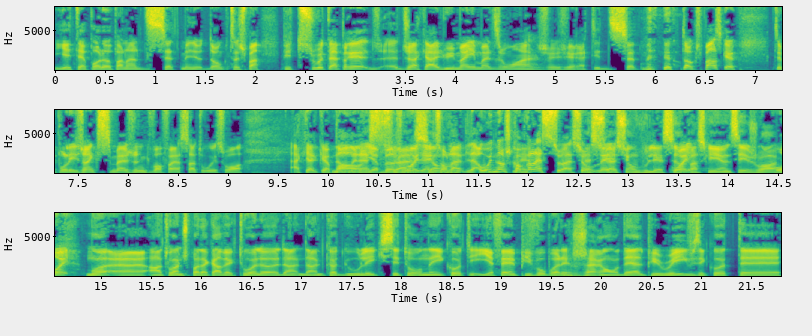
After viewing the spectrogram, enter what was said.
il était pas là pendant 17 minutes. Donc, tu sais, je pense. Puis tout de suite après, Jacker lui-même m'a dit ouais, j'ai raté 17 minutes. Donc, je pense que, tu sais, pour les gens qui s'imaginent qu'il va faire ça tous les soirs, à quelque part, il y a besoin d'être sur la. Oui, non, je comprends la situation. La situation voulait ça parce qu'il y a un de ses joueurs. Moi, euh, Antoine, je suis pas d'accord avec toi là dans, dans le cas de Goulet qui s'est tourné. Écoute, il a fait un pivot pour aller chercher rondelle, puis Reeves, écoute, euh,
